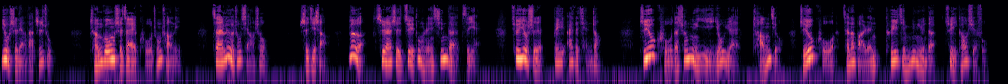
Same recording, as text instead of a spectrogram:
又是两大支柱。成功是在苦中创立，在乐中享受。实际上，乐虽然是最动人心的字眼，却又是悲哀的前兆。只有苦的生命意义悠远长久，只有苦才能把人推进命运的最高学府。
